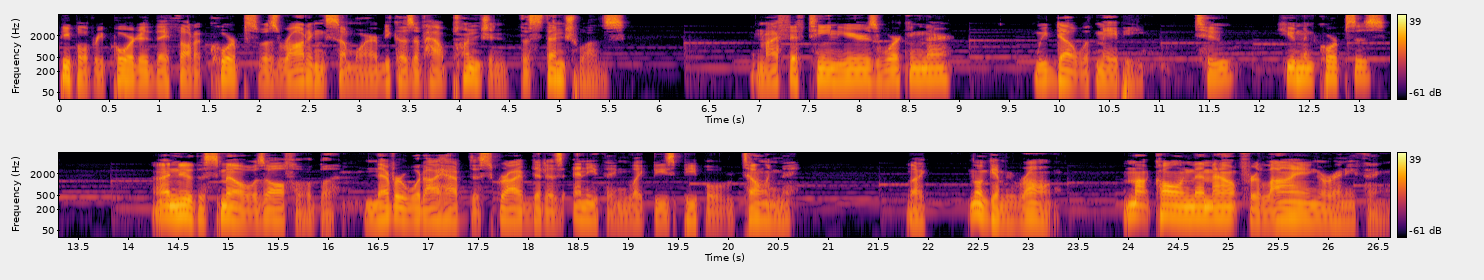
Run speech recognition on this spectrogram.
People reported they thought a corpse was rotting somewhere because of how pungent the stench was. In my 15 years working there, we dealt with maybe two human corpses. I knew the smell was awful, but Never would I have described it as anything like these people were telling me. Like, don't get me wrong, I'm not calling them out for lying or anything.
